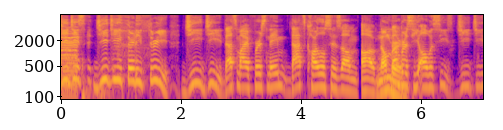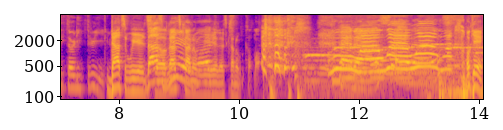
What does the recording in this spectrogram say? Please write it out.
GG's GG thirty three. GG. That's my first name. That's Carlos's um uh, Number. numbers he always sees. GG thirty three. That's weird. That's still. That's kind of weird. That's kind of Come on. Okay.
